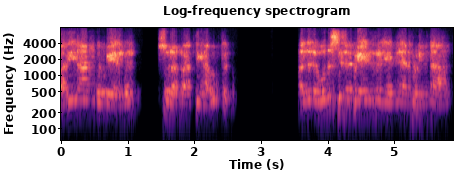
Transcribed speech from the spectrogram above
பதினான்கு பெயர்கள் சூர பாத்தியாவுக்கு அதுல ஒரு சில பெயர்கள் என்ன அப்படின்னா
